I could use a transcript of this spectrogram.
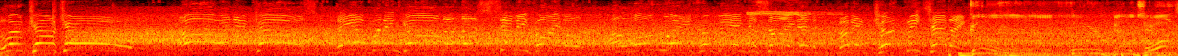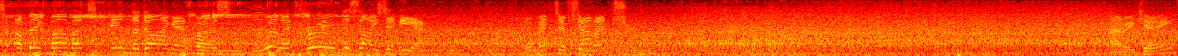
Lukaku! Oh, and it goes! The opening goal in the semi-final. A long way from being decided, but it could be telling. Goal for Belgium. What a big moment in the dying embers. Will it prove decisive here? Effective challenge. Harry Kane.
